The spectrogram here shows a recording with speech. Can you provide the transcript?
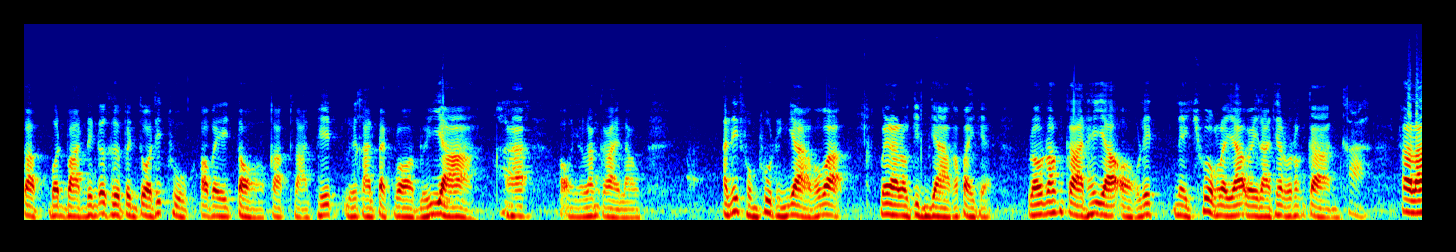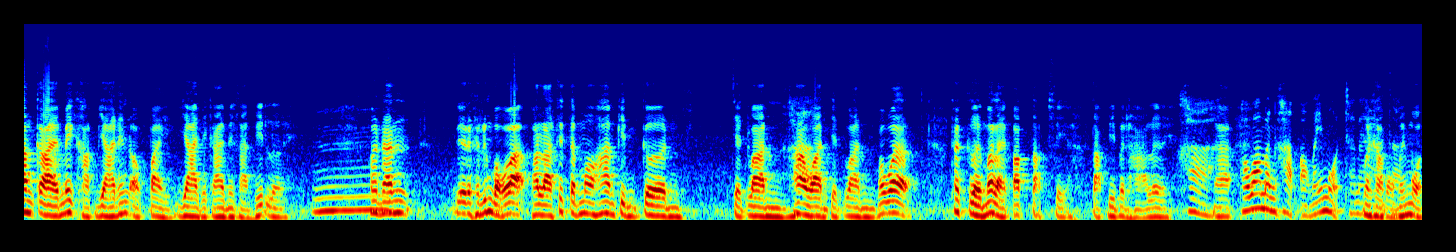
กับบทบาทหนึ่งก็คือเป็นตัวที่ถูกเอาไปต่อกับสารพิษ หรือสารแปลกปลอมหรือยาค่ะนะฮะเอาออกจากร่างกายเรา อันนี้ผมพูดถึงยา เพราะว่าเวลาเรากินยาเข้าไปเนี่ย เราต้องการให้ยาออกฤทธิ์ในช่วงระยะเวลาที่เราต้องการค่ะถ้าร่างกายไม่ขับยานั้นออกไป ยาจะกลายเป็นสารพิษเลยอืมเพราะฉะนั้น เดี๋ยวถึงบอกว่าพาราเซตามอลห้ามกินเกิน7วันค่ะ5วัน7วัน เพราะว่าถ้าเกินเมื่อไหร่ปั๊บตับเสีย ตับมีปัญหาเลยค่ะนะเพราะว่ามันขับออกไม่หมดใช่ไหมมันขับคะออกอาจารย์ไม่หมด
